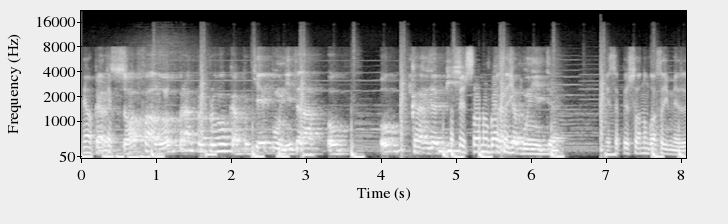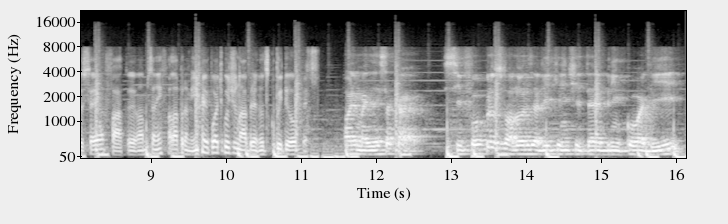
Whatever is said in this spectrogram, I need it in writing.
Não, O cara que só falou pra, pra provocar, porque é bonita ela. Ô, ô, camisa essa bicha. pessoa não gosta de bonita. Essa pessoa não gosta de mesmo, isso aí é um fato. Ela não precisa nem falar pra mim. Pode continuar, Breno. Desculpa interromper. Olha, mas essa cara. Se for pros valores ali que a gente até brincou ali,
